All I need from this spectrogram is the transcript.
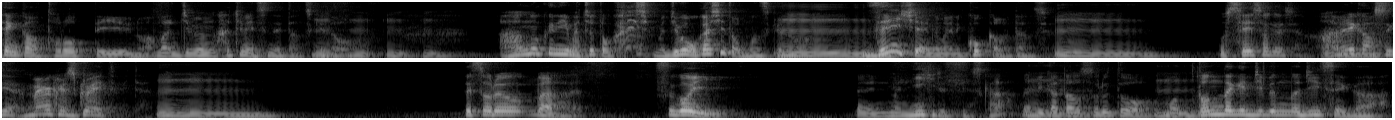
天下を取ろうっていうのは、まあ、自分8年住んでたんですけど、うんうんうんあの国今ちょっとおかしいまあ自分はおかしいと思うんですけうど、ん。全試合の前に国歌を歌うんですよ。うん。もう制作ですよ。アメリカはすげえ、America is great! みたいな。うん。で、それを、まあ、すごい、えーまあ、ニヒルっていうんですか、見方をすると、うんもうどんだけ自分の人生が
